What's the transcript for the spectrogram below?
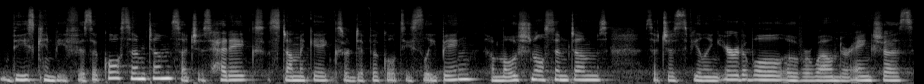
These can be physical symptoms such as headaches, stomach aches, or difficulty sleeping, emotional symptoms such as feeling irritable, overwhelmed, or anxious,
